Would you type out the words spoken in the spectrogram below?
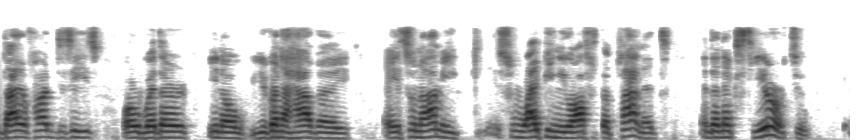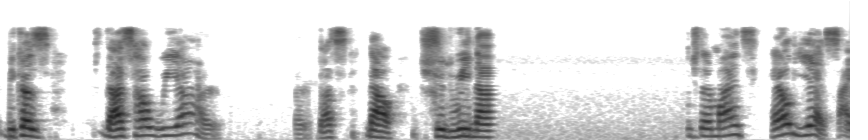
die of heart disease or whether you know you're going to have a a tsunami wiping you off the planet in the next year or two. Because that's how we are. That's now should we not change their minds? Hell yes i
